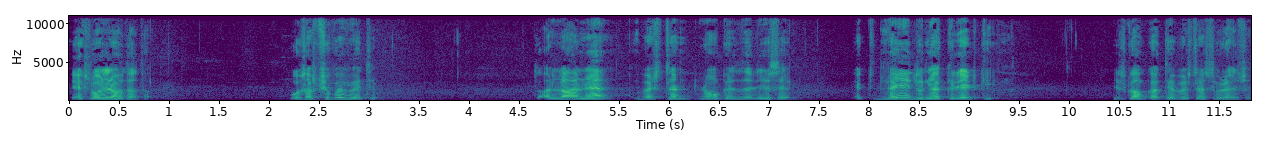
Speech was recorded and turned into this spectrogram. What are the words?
ایکسپلوژن ہوتا تھا، وہ سب چھپے ہوئے تھے۔ تو اللہ نے ویسٹرن لوگوں کے ذریعے سے ایک نئی دنیا کریٹ کی۔ جس کو ہم کہتے ہیں ویسٹرن سویلائزیشن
